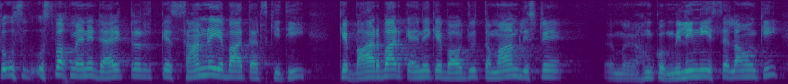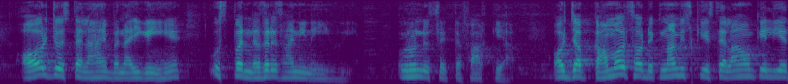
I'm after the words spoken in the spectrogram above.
तो उस उस वक्त मैंने डायरेक्टर के सामने ये बात अर्ज़ की थी कि बार बार कहने के बावजूद तमाम लिस्टें हमको मिली नहीं इस्तलाहों की, और जो असलाहें बनाई गई हैं, उस पर नज़रसानी नहीं हुई। उन्होंने उससे इतफ़ाक़ किया। और जब कॉमर्स और इकनॉमिक्स की असलाहों के लिए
